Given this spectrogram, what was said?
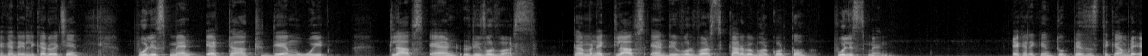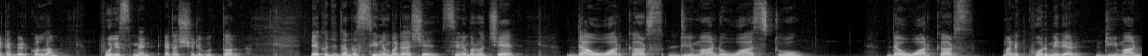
এখান থেকে লেখা রয়েছে policeman attacked them with clubs and revolvers তার মানে ক্লাবস অ্যান্ড রিভলভার্স কারা ব্যবহার করতো? পুলিশম্যান এখানে কিন্তু পেজেস থেকে আমরা এটা বের করলাম পুলিশম্যান এটা সঠিক উত্তর। এখন যদি আমরা সি নাম্বারে আসি সি নাম্বার হচ্ছে the workers demand was to the workers মানে কর্মীদের ডিমান্ড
